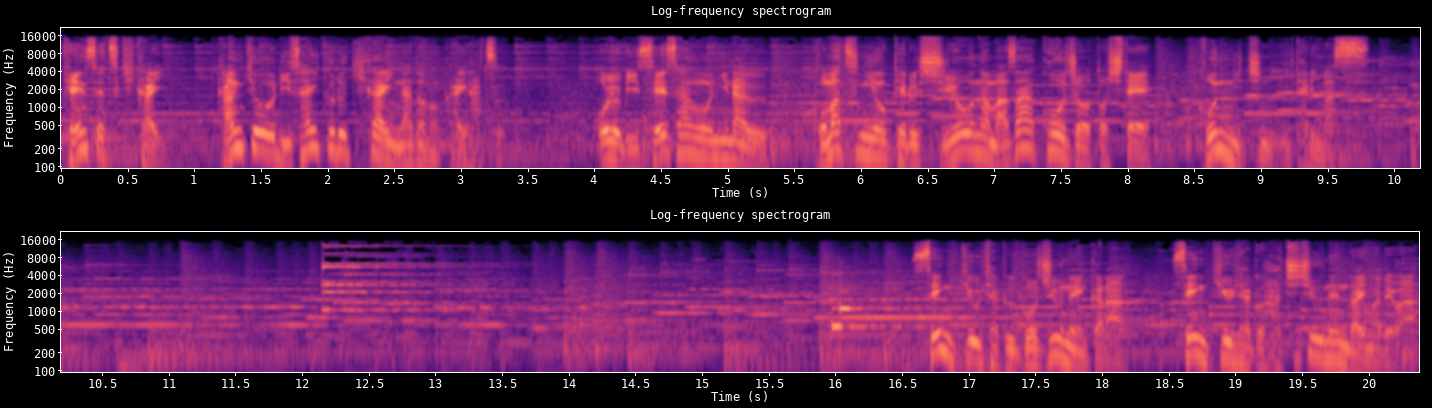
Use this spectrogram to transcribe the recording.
建設機械環境リサイクル機械などの開発および生産を担う小松における主要なマザー工場として今日に至ります。1950年から1980年代までは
